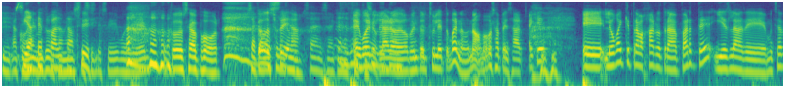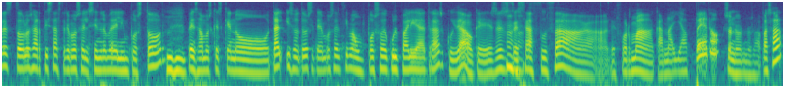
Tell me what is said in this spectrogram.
si hace falta. Sí, sí, sí, muy bien. todo sea por. todo sea. Eh, bueno, claro, de momento el chuleto. Bueno, no, vamos a pensar. Hay que, eh, luego hay que trabajar otra parte y es la de muchas veces todos los artistas tenemos el síndrome del impostor, pensamos que es que no tal y sobre todo si tenemos encima un pozo de culpabilidad detrás, cuidado, que ese, se azuza de forma canalla, pero eso no nos va a pasar.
